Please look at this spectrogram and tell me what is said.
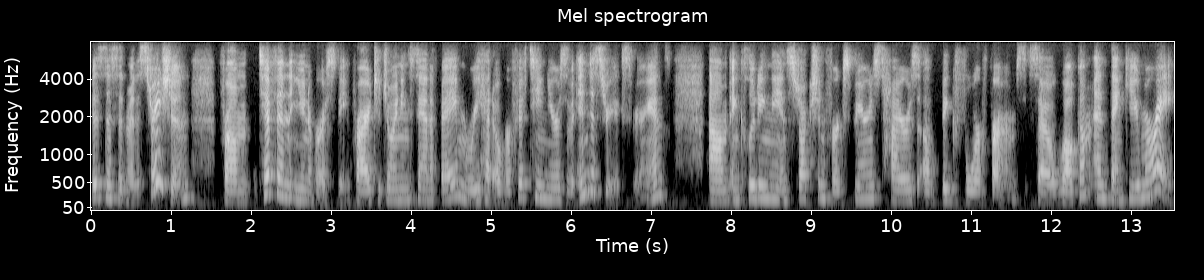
business administration from Tiffin University. Prior to joining Santa Fe, Marie had over 15 years of industry experience, um, including the instruction for experienced hires of Big Four firms. So welcome and thank you, Marie.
